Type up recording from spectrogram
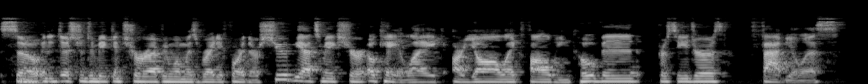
So in addition to making sure everyone was ready for their shoot, we had to make sure, okay, like, are y'all like following COVID procedures? Fabulous.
